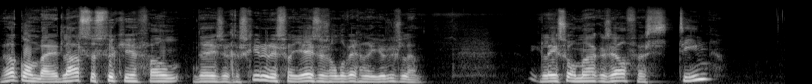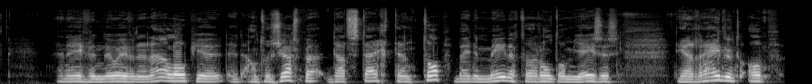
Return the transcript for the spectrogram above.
Welkom bij het laatste stukje van deze geschiedenis van Jezus onderweg naar Jeruzalem. Ik lees zo maken zelf vers 10. En even, doe even een aanloopje. Het enthousiasme dat stijgt ten top bij de menigte rondom Jezus, die rijdend op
